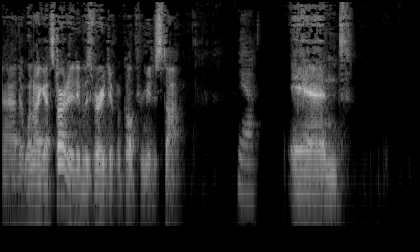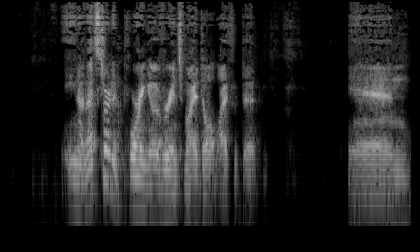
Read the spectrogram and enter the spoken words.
Uh, that when I got started, it was very difficult for me to stop. Yeah. And you know, that started pouring over into my adult life a bit. And,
